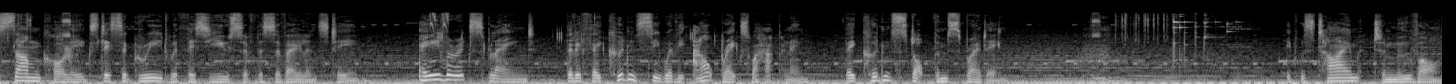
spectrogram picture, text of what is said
Some colleagues disagreed with this use of the surveillance team. Ava explained that if they couldn't see where the outbreaks were happening, they couldn't stop them spreading. It was time to move on.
